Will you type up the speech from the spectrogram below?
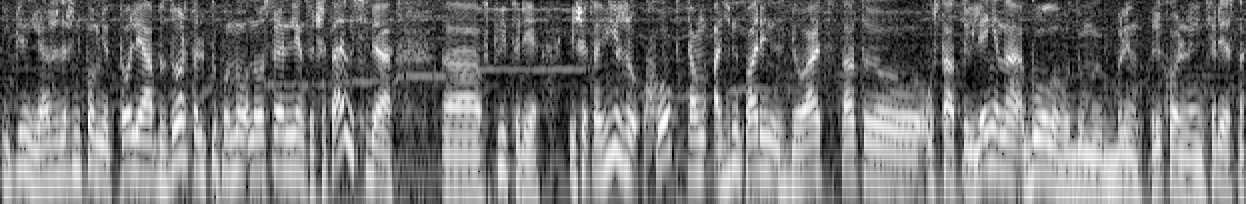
и, блин, я уже даже не помню, то ли обзор, то ли тупо ну, новостроенную ленту читаю у себя э, в Твиттере, и что-то вижу, хоп, там один парень сбивает статую, у статуи Ленина голову, думаю, блин, прикольно, интересно.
